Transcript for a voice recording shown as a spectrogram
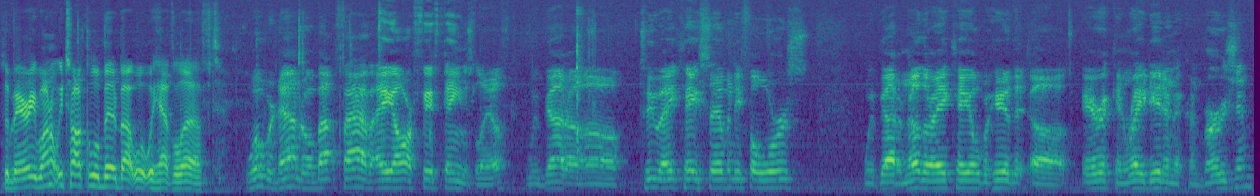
So Barry, why don't we talk a little bit about what we have left? Well, we're down to about five AR-15s left. We've got uh, two AK-74s. We've got another AK over here that uh, Eric and Ray did in a conversion.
